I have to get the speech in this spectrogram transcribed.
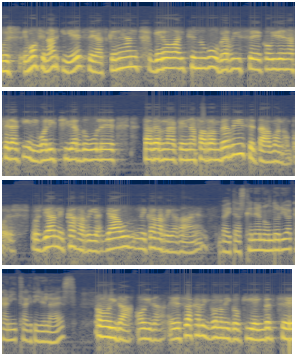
pues, emozionalki, ez? E, azkenean, gero haitzen dugu berriz e, COVID-en aferakin, igual itxi behar dugule tabernak Nafarroan berriz, eta, bueno, pues, pues ja nekagarria, ja hau nekagarria da, ez? Baita, azkenean ondorioak anitzak direla, ez? Hoi da, hoi da. Ez bakarrik ekonomikoki inbertze,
